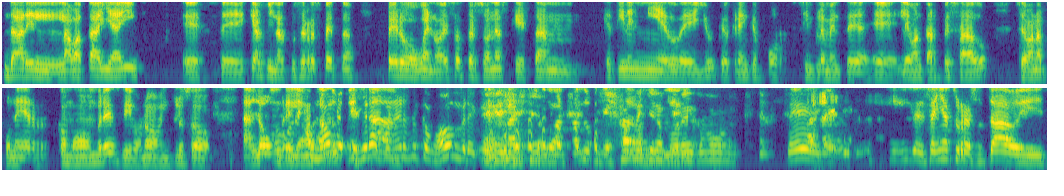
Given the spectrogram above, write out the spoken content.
dar la batalla ahí, este, que al final pues se respeta. Pero bueno, esas personas que están que tienen miedo de ello, que creen que por simplemente eh, levantar pesado se van a poner como hombres, digo, no, incluso al hombre levantando un hombre quisiera ponerse como hombre. levantando pesado. me quiero poner como hombre. Sí. Y le enseñas tu resultado y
